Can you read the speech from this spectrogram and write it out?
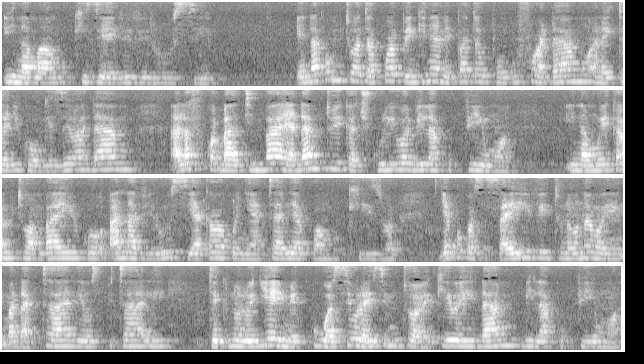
ina maambukizi ya hivi virusi. Endapo mtu atakuwa pengine amepata upungufu wa damu, anahitaji kuongezewa damu, alafu kwa bahati mbaya damu tu ikachukuliwa bila kupimwa, inamweka mtu ambaye yuko ana virusi akawa kwenye hatari ya kuambukizwa. Japo kwa sasa hivi tunaona madaktari hospitali, teknolojia imekuwa, sio rahisi mtu awekewe hii damu bila kupimwa,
